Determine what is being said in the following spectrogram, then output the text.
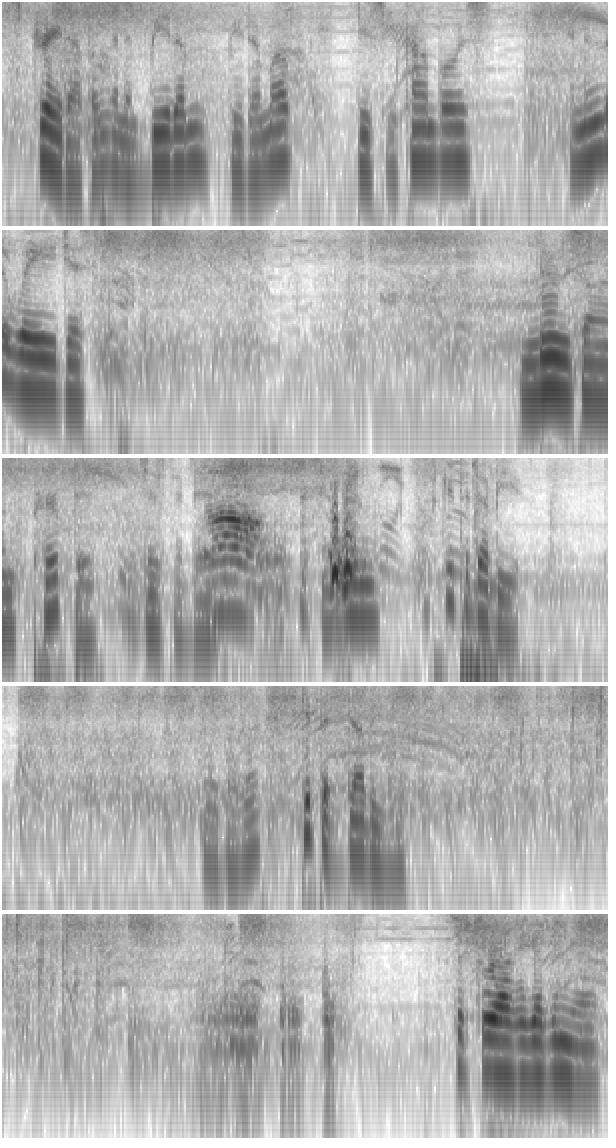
straight up. I'm gonna beat him, beat him up, do some combos, and in the way just lose on purpose just a bit. Oh, And then let's get the W. Sorry about that. Get the W. Sakura kay gabi nga.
